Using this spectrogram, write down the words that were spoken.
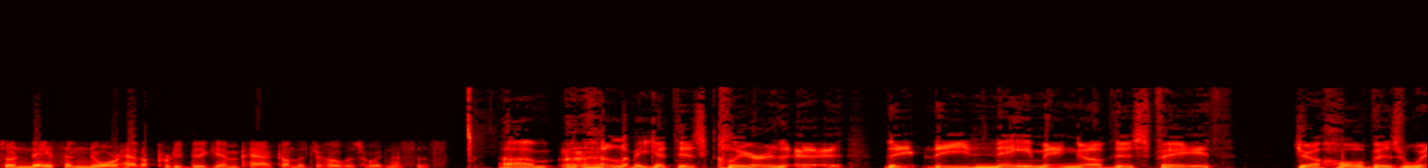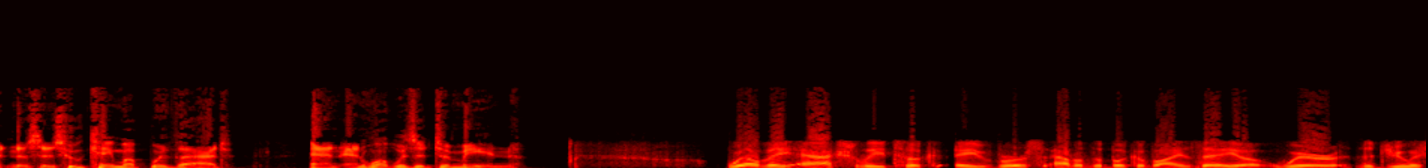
So Nathan Knorr had a pretty big impact on the Jehovah's Witnesses. Um, let me get this clear: the, the the naming of this faith, Jehovah's Witnesses. Who came up with that, and and what was it to mean? Well, they actually took a verse out of the book of Isaiah where the Jewish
